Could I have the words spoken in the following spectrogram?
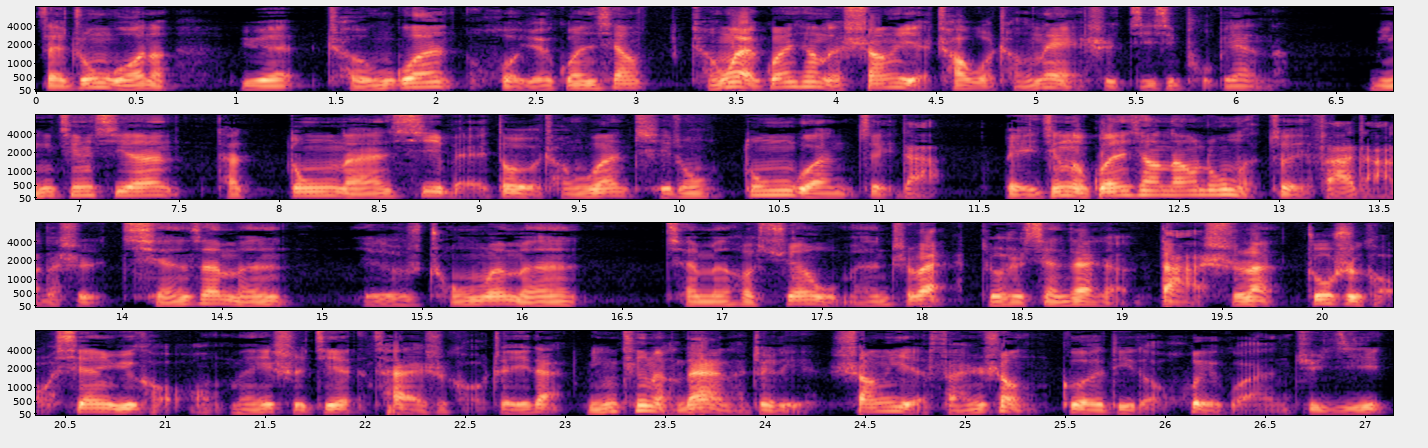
在中国呢，曰城关或曰关乡。城外关乡的商业超过城内是极其普遍的。明清西安，它东南西北都有城关，其中东关最大。北京的官乡当中呢，最发达的是前三门，也就是崇文门、前门和宣武门之外，就是现在的大石烂、朱市口、鲜鱼口、梅市街、菜市口这一带。明清两代呢，这里商业繁盛，各地的会馆聚集。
